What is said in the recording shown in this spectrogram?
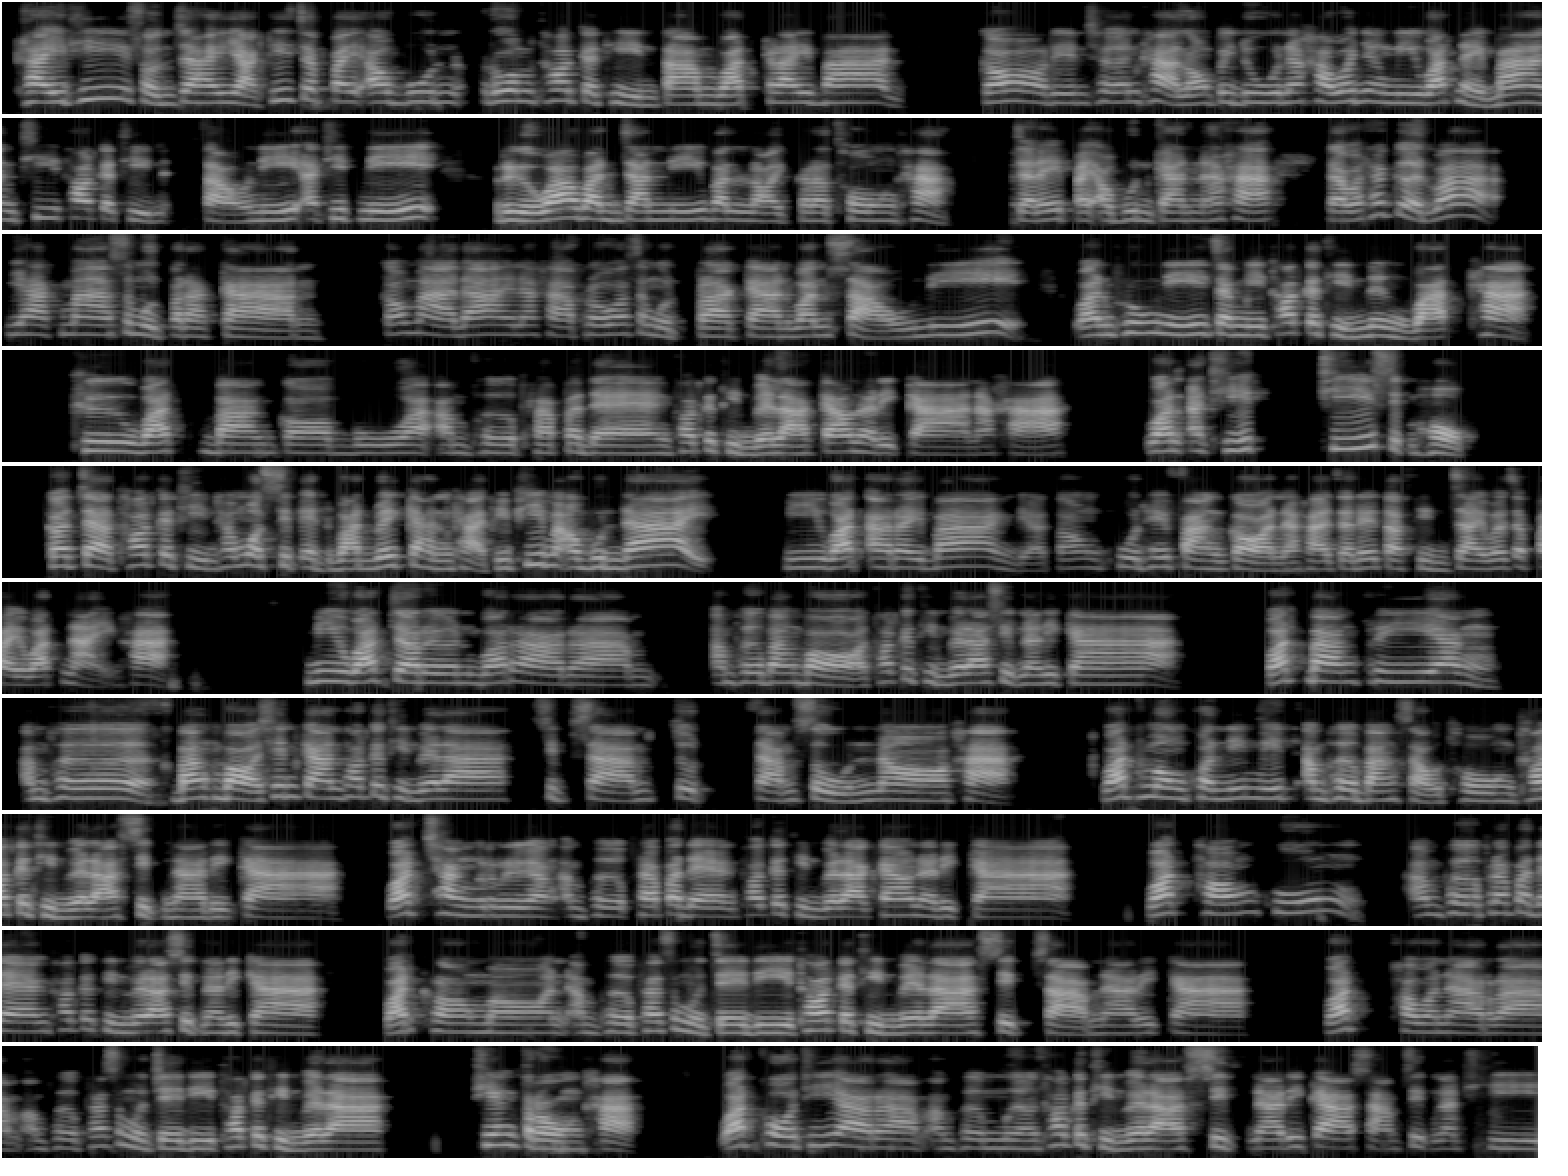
ใครที่สนใจอยากที่จะไปเอาบุญร่วมทอดกระถินตามวัดใกล้บ้าน ก็เรียนเชิญค่ะลองไปดูนะคะ ว่ายังมีวัดไหนบ้างที่ทอดกระถินเสาร์นี้อาทิตย์นี้ หรือว่าวันจันทร์นี้วันลอยกระทงค่ะ จะได้ไปเอาบุญกันนะคะ แต่ว่าถ้าเกิดว่าอยากมาสมุทรปราการก็มาได้นะคะ เพราะว่าสมุทรปราการวันเสาร์นี้ วันพรุ่งนี้จะมีทอดกระถินหนึ่งวัดค่ะ คือวัดบางกอบัวอำเภอพระประแดง ทอดกระถินเวลา 9 นาฬิกานะคะ วันอาทิตย์ที่ 16 ก็จะทอดกระถินทั้งหมด 11 วัดด้วยกันค่ะ พี่ๆมาเอาบุญได้ มีวัดอะไรบ้าง เดี๋ยวต้องพูดให้ฟังก่อนนะคะ จะได้ตัดสินใจว่าจะไปวัดไหนค่ะ มีวัดเจริญวรารามอำเภอบางบ่อ ทอดกระถินเวลา 10 นาฬิกา วัดบางเพลียงอำเภอบางบ่อเช่นกันทอดกระถินเวลา 30 น ค่ะ วัดมงคลนิมิตอำเภอบางเสาธง ทอดกระถินเวลา 10 นาฬิกา วัดชังเรืองอำเภอพระประแดง ทอดกระถินเวลา 9 นาฬิกา วัดท้องคุ้งอำเภอพระประแดง ทอดกระถินเวลา 10 นาฬิกา วัดคลองมอนอำเภอพระสมุทรเจดี ทอดกระถินเวลา 13 นาฬิกา วัดภาวนารามอำเภอพระสมุทรเจดี ทอดกระถินเวลาเที่ยงตรงค่ะ วัดโพธิยารามอำเภอเมือง ทอดกระถินเวลา 10 นาฬิกา 30 นาที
